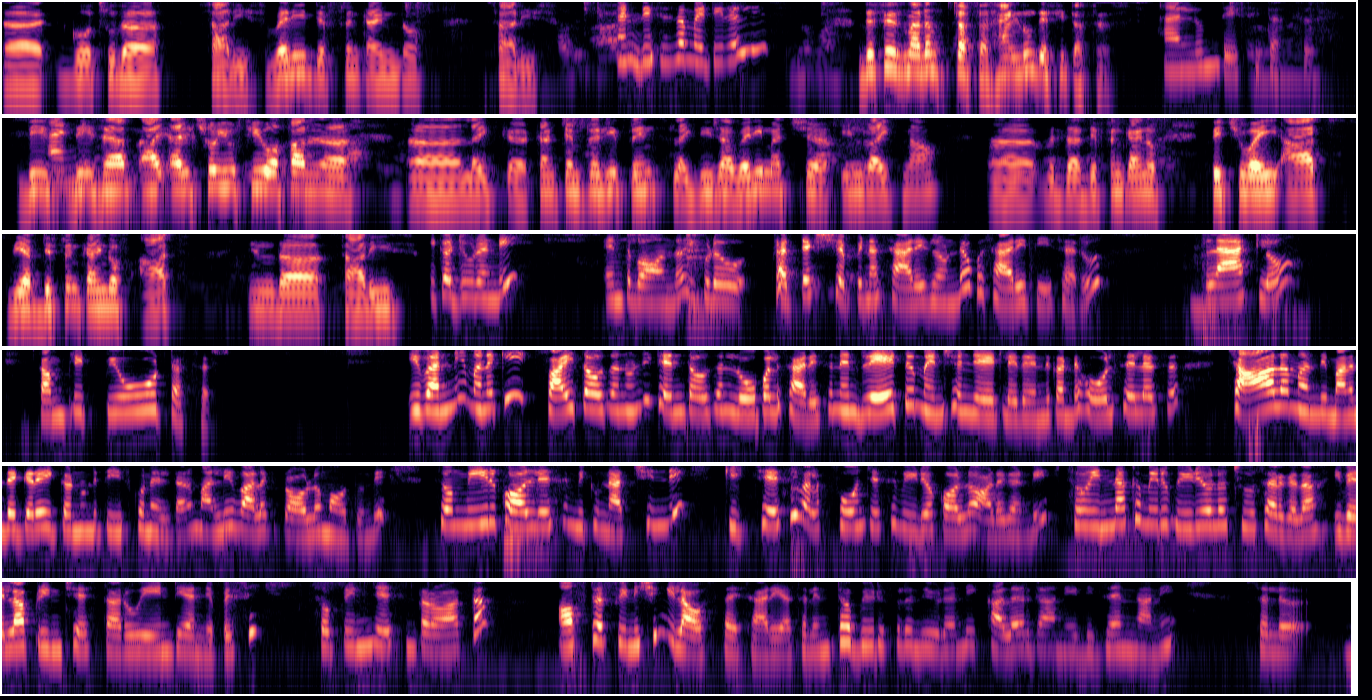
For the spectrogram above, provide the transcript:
uh, go through the sarees, very different kind of sarees. And this is the material is This is Madam Tussar, handloom desi tussars. Handloom desi tussars these And- these have I, i'll show you few of our uh, uh, like uh, contemporary prints like these are very much uh, in right now uh, with the different kind of pichwai arts we have different kind of arts in the saris ఇక్కడ చూడండి ఎంత బాగుందో ఇప్పుడు ప్రత్యక్ష చెప్పిన శారీలో ఉండే ఒక శారీ తీశారు బ్లాక్లో కంప్లీట్ ప్యూర్ టసర్ ఇవన్నీ మనకి ఫైవ్ థౌజండ్ నుండి టెన్ థౌజండ్ లోపల శారీస్. నేను రేటు మెన్షన్ చేయట్లేదు. ఎందుకంటే హోల్సేలర్స్ చాలామంది మన దగ్గరే ఇక్కడ నుండి తీసుకొని వెళ్తారు. మళ్ళీ వాళ్ళకి ప్రాబ్లం అవుతుంది. సో మీరు కాల్ చేసి మీకు నచ్చింది క్లిక్ చేసి వాళ్ళకి ఫోన్ చేసి వీడియో కాల్లో అడగండి. సో ఇందాక మీరు వీడియోలో చూసారు కదా ఇవి ఎలా ప్రింట్ చేస్తారు ఏంటి అని చెప్పేసి. సో ప్రింట్ చేసిన తర్వాత ఆఫ్టర్ ఫినిషింగ్ ఇలా వస్తాయి శారీ. అసలు ఎంత బ్యూటిఫుల్ ఉంది చూడండి. కలర్ కానీ డిజైన్ కానీ. అసలు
